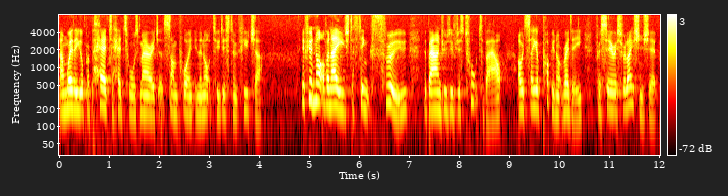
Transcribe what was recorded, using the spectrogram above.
and whether you're prepared to head towards marriage at some point in the not too distant future. If you're not of an age to think through the boundaries we've just talked about, I would say you're probably not ready for a serious relationship.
